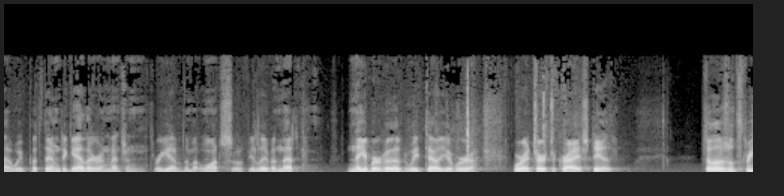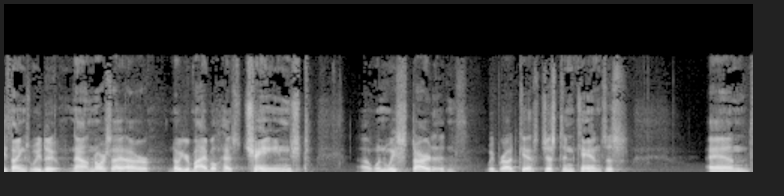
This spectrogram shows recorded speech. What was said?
Uh, we put them together and mention three of them at once. So if you live in that neighborhood, we tell you where a, where a Church of Christ is. So those are the three things we do. Now, Northside, or Know Your Bible has changed. Uh, when we started, we broadcast just in Kansas, and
